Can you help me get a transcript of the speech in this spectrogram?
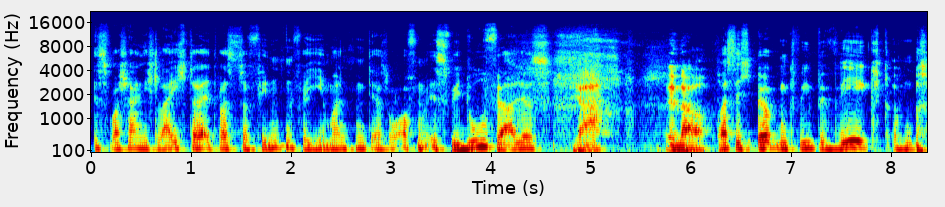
ist wahrscheinlich leichter, etwas zu finden für jemanden, der so offen ist wie du, für alles. Ja, genau. Was sich irgendwie bewegt und,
